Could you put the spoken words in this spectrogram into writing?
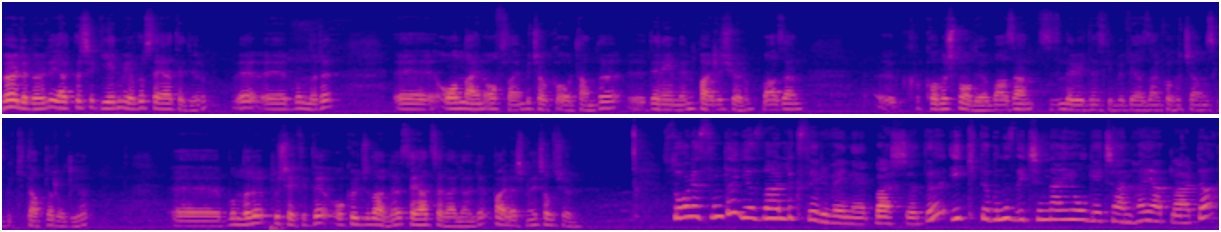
Böyle böyle yaklaşık 20 yıldır seyahat ediyorum. Ve e, bunları e, online, offline birçok ortamda e, deneyimlerimi paylaşıyorum. Bazen e, konuşma oluyor. Bazen sizin de bildiğiniz gibi birazdan konuşacağımız gibi kitaplar oluyor. E, bunları bu şekilde okuyucularla, seyahat severlerle paylaşmaya çalışıyorum. Sonrasında yazarlık serüveni başladı. İlk kitabınız içinden yol geçen hayatlarda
